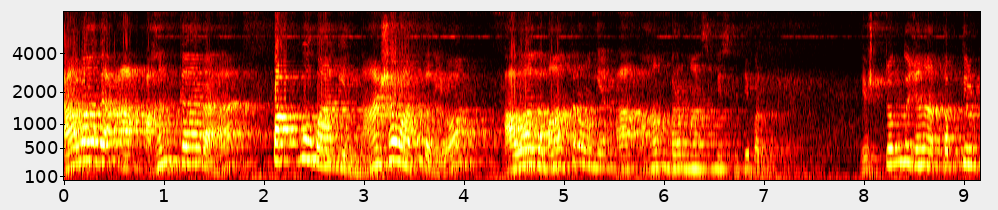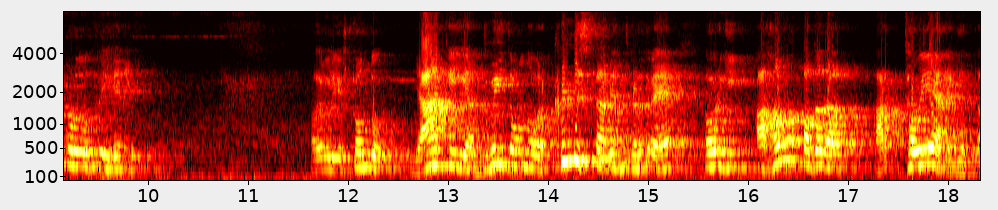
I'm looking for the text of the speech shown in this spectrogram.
ಯಾವಾಗ ಆ ಅಹಂಕಾರ ಪಕ್ವವಾಗಿ ನಾಶವಾಗ್ತದೆಯೋ ಆವಾಗ ಮಾತ್ರ ಅವನಿಗೆ ಆ ಅಹಂ ಬ್ರಹ್ಮಾಸ್ಮಿ ಸ್ಥಿತಿ ಬರ್ತದೆ. ಎಷ್ಟೊಂದು ಜನ ತಪ್ಪು ತಿಳ್ಕೊಳ್ಳೋದು ಅಂದರೆ ಇದೇನೆ. ಅದರಲ್ಲಿ ಎಷ್ಟೊಂದು ಯಾಕೆ ಈ ಅದ್ವೈತವನ್ನು ಅವರು ಖಂಡಿಸ್ತಾರೆ ಅಂತ ಹೇಳಿದ್ರೆ, ಅವ್ರಿಗೆ ಈ ಅಹಂ ಪದದ ಅರ್ಥವೇ ಆಗಿಲ್ಲ.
